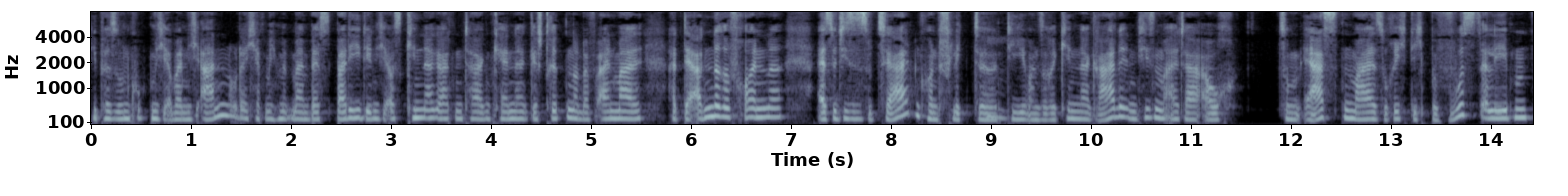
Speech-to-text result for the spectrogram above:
Die Person guckt mich aber nicht an oder ich habe mich mit meinem Best Buddy, den ich aus Kindergartentagen kenne, gestritten und auf einmal hat der andere Freunde. Also diese sozialen Konflikte, mhm. die unsere Kinder gerade in diesem Alter auch zum ersten Mal so richtig bewusst erleben,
